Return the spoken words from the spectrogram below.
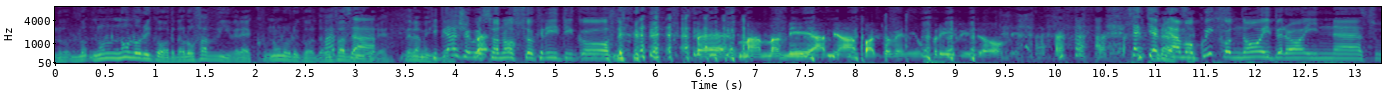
lo- lo- non, non lo ricorda, lo fa vivere, ecco, non lo ricorda, lo fa Mazza, vivere, veramente. Ti piace questo nostro critico? Beh, mamma mia, mi ha fatto venire un brivido. Senti, Grazie. abbiamo qui con noi però in, eh, su-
